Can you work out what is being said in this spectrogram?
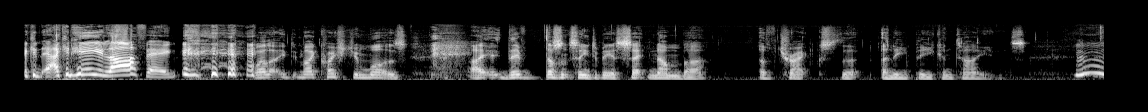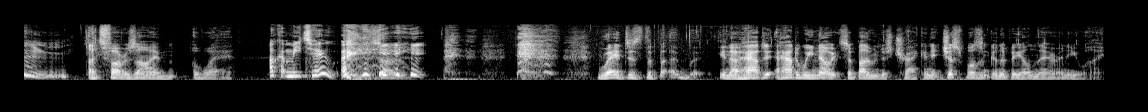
I can I can hear you laughing. well, I- my question was, I, there doesn't seem to be a set number of tracks that an EP contains, Hmm. as far as I'm aware. okay, me too. So, where does the you know how do how do we know it's a bonus track? And it just wasn't going to be on there anyway.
